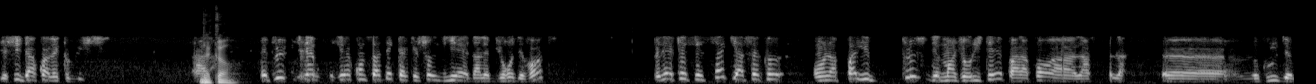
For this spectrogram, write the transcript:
je suis d'accord avec lui. D'accord. Et puis, j'ai- j'ai constaté quelque chose hier dans les bureaux de vote. Peut-être que c'est ça qui a fait qu'on n'a pas eu plus de majorité par rapport à la- la- euh, le groupe de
